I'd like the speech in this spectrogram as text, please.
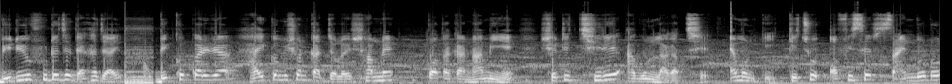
ভিডিও ফুটেজে দেখা যায়, বিক্ষোভকারীরা হাই কমিশন কার্যালয়ের সামনে পতাকা নামিয়ে সেটি ছিঁড়ে আগুন লাগাচ্ছে। এমনকি কিছু অফিসের সাইনবোর্ডও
